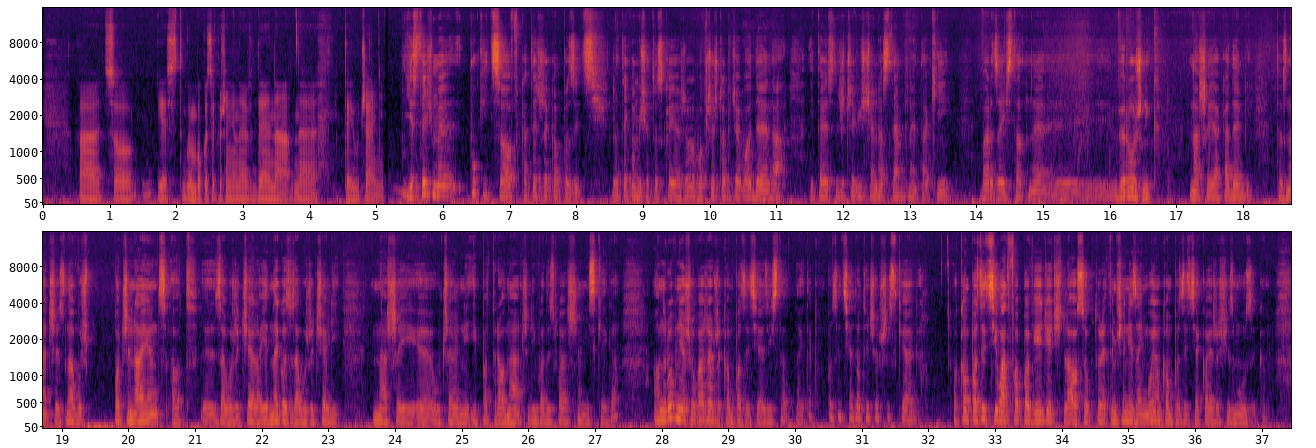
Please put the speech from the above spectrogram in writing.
co jest głęboko zakorzenione w DNA e, tej uczelni. Jesteśmy póki co w katedrze kompozycji, dlatego mi się to skojarzyło, bo Krzysztof dział o DNA i to jest rzeczywiście następny taki bardzo istotny y, wyróżnik naszej akademii. To znaczy znowuż poczynając od y, założyciela, jednego z założycieli naszej y, uczelni i patrona, czyli Władysława Strzemińskiego, on również uważał, że kompozycja jest istotna i ta kompozycja dotyczy wszystkiego. O kompozycji łatwo powiedzieć dla osób, które tym się nie zajmują. Kompozycja kojarzy się z muzyką,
